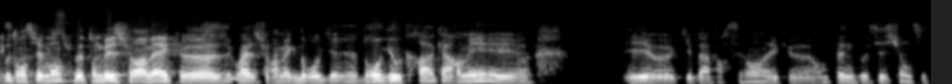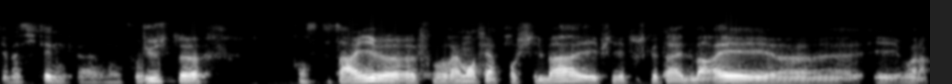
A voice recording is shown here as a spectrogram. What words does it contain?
potentiellement, tu peux tomber sur un mec, ouais, sur un mec drogué, drogué au crack, armé et et qui n'est pas forcément avec, en pleine possession de ses capacités. Donc, il faut juste quand ça arrive, il faut vraiment faire profil bas et filer tout ce que tu as, être barré. Et, euh, et voilà.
